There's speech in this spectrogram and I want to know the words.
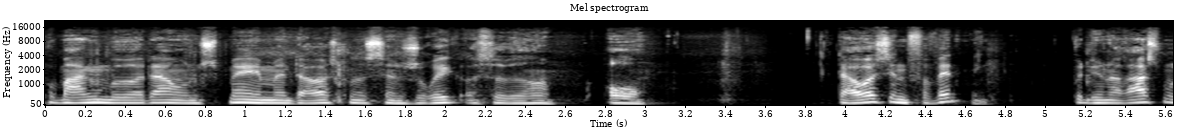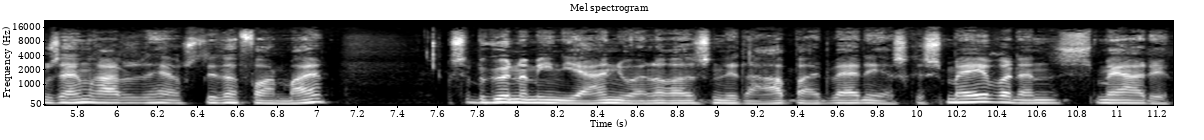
På mange måder. Der er jo en smag, men der er også noget sensorik og så videre. Og der er også en forventning. Fordi når Rasmus anretter det her og stiller foran mig, så begynder min hjerne jo allerede sådan lidt at arbejde. Hvad er det, jeg skal smage? Hvordan smager det?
